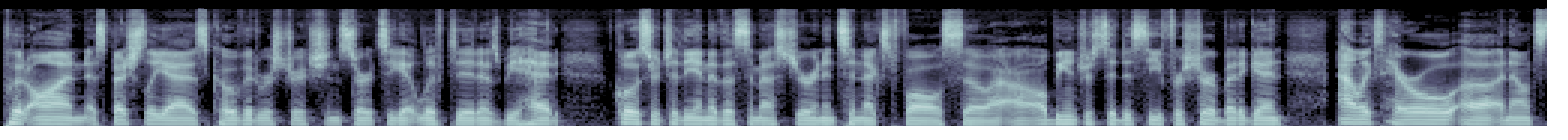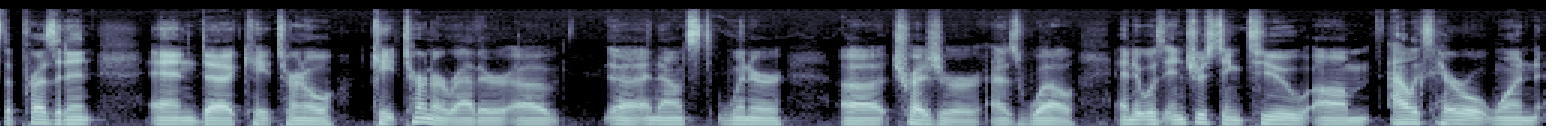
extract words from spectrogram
put on, especially as COVID restrictions start to get lifted as we head closer to the end of the semester and into next fall. So I, I'll be interested to see for sure. But again, Alex Harrell uh, announced the president, and uh, Kate Turner, Kate Turner rather, uh, uh, announced winner uh, treasurer as well. And it was interesting too. Um, Alex Harrell won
